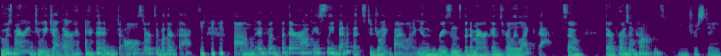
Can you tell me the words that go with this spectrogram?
who's married to each other and all sorts of other facts. Um, but but there are obviously benefits to joint filing and reasons that americans really like that. So there are pros and cons. Interesting.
